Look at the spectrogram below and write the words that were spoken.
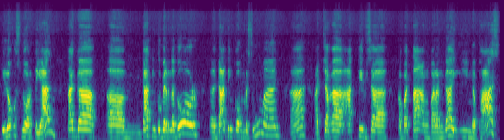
Ilocos Norte yan, taga um, dating gobernador, uh, dating congresswoman, uh, at saka active sa kabataang barangay in the past,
